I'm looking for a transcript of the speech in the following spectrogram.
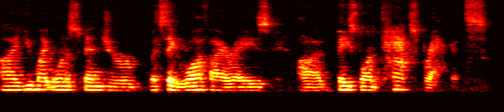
uh, you might want to spend your, let's say, Roth IRAs uh, based on tax brackets.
